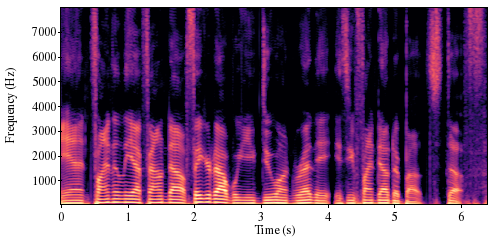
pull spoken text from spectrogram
and finally i found out figured out what you do on reddit is you find out about stuff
